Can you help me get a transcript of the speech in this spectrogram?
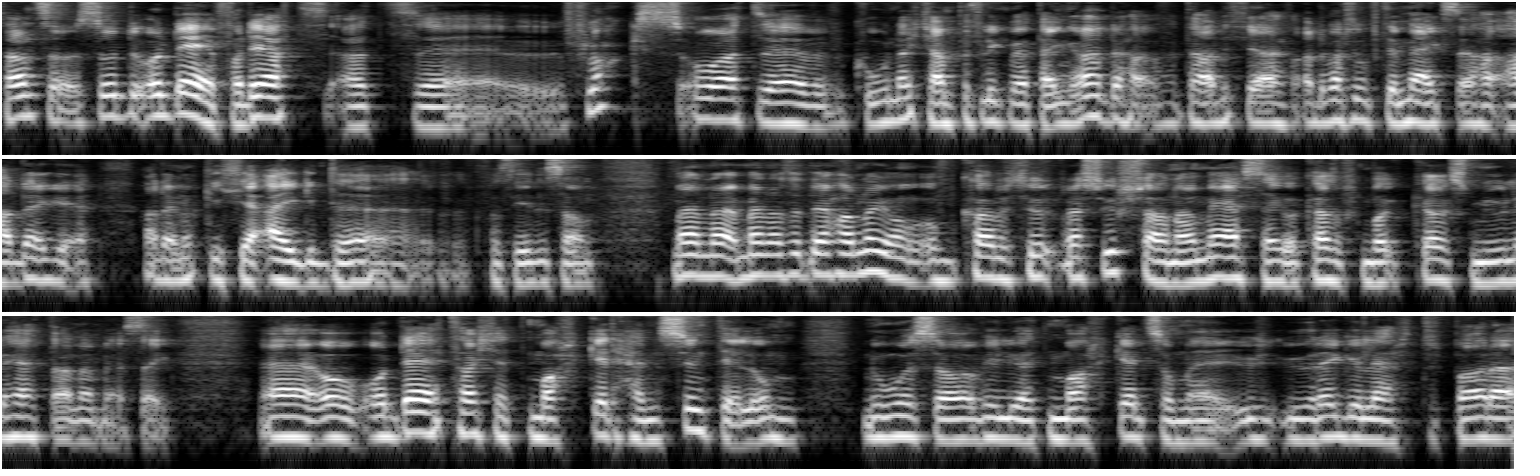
Så, så, og det er fordi at, at uh, flaks og at uh, kona er kjempeflink med penger. Det, det hadde, ikke, hadde vært opp til meg, så hadde jeg, hadde jeg nok ikke eid, uh, for å si det sånn. Men, men altså, det handler jo om, hva ressursene har med seg, og hva, hva slags muligheter han har med seg. Og, og, det tar ikke et marked hensyn til. Om noe så vil jo et marked som er uregulert, bare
